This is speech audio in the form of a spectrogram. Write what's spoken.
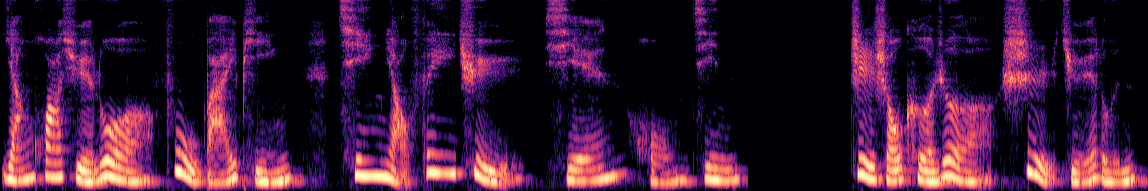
杨花雪落覆白苹，青鸟飞去。衔红巾，炙手可热是绝伦，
